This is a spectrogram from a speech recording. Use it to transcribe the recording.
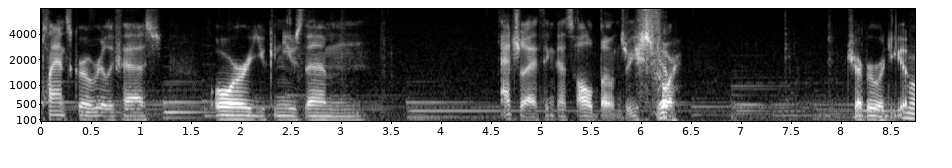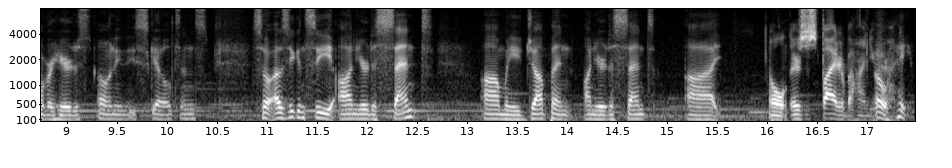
plants grow really fast, or you can use them. Actually, I think that's all bones are used Yep. for. Trevor, where'd you I'm over here just owning these skeletons. So as you can see on your descent, um, when you jump in on your descent, uh, Oh, there's a spider behind you. oh friend. hey,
